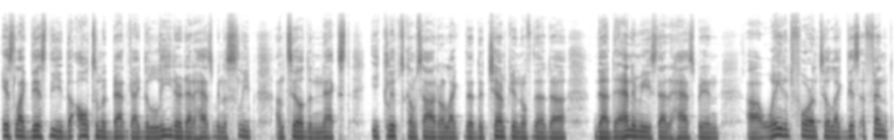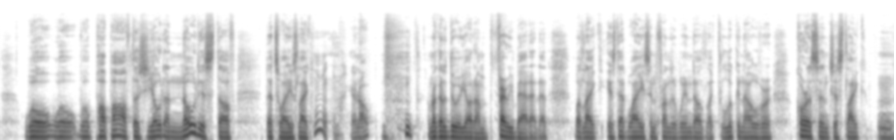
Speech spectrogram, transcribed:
Is like this the the ultimate bad guy, the leader that has been asleep until the next eclipse comes out, or like the the champion of the the the the enemies that has been uh, waited for until like this event will will will pop off. Does Yoda know this stuff? That's why he's like, hmm, you know, I'm not gonna do a Yoda. I'm very bad at that. But like, is that why he's in front of the window, like looking over Coruscant, just like, mm,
